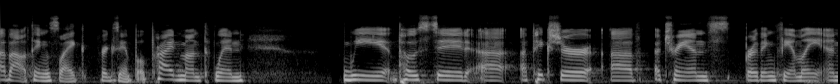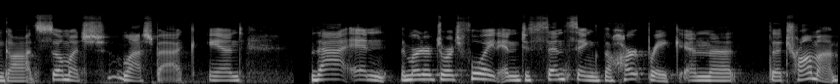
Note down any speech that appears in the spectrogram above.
about things like, for example, Pride Month when we posted a, a, picture of a trans birthing family and got so much lashback and that and the murder of George Floyd and just sensing the heartbreak and the the trauma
